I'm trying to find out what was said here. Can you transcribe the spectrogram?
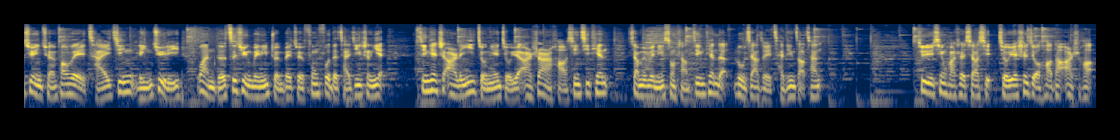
讯全方位，财经零距离。万德资讯为您准备最丰富的财经盛宴。今天是二零一九年九月二十二号，星期天。下面为您送上今天的陆家嘴财经早餐。据新华社消息，九月十九号到二十号，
